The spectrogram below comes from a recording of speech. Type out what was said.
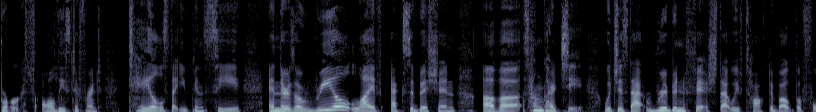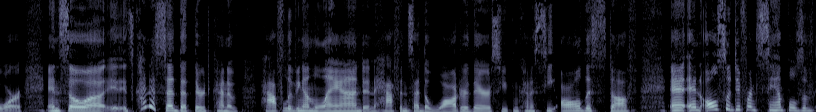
birth, all these different tales that you can see. And there's a real life exhibition of a sanggalchi, which is that ribbon fish that we've talked about before. And so uh, it's kind of said that they're kind of half living on land and half inside the water there. So you can kind of see all this stuff and, and also different samples of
